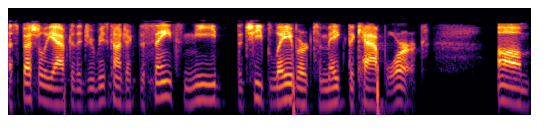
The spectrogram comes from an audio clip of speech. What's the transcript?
especially after the Drew Brees contract. The Saints need the cheap labor to make the cap work. Um,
